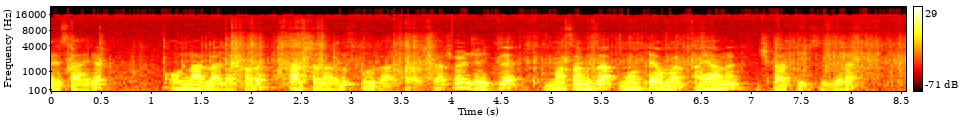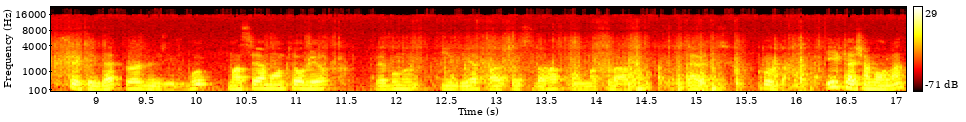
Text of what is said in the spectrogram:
vesaire. Onlarla alakalı parçalarımız burada arkadaşlar. Öncelikle masamıza monte olan ayağını çıkartayım sizlere. Şu şekilde gördüğünüz gibi bu masaya monte oluyor ve bunun bir diğer parçası daha olması lazım. Evet burada. İlk aşama olan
